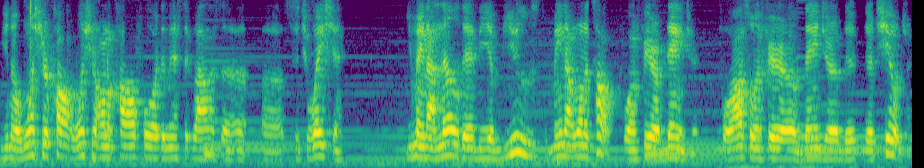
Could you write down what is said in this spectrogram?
you know once you're called, once you're on a call for a domestic violence uh, uh, situation, you may not know that the abused may not want to talk for in fear of danger, for also in fear of danger of the, their children.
